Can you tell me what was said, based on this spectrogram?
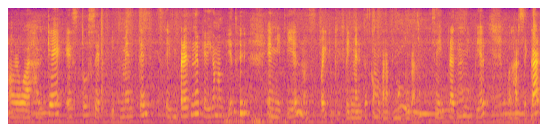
Ahora voy a dejar que esto se pigmente se impregne, que diga más bien, en mi piel, no es pigmento, es como para pintura, ¿no? Se impregne en mi piel, voy a dejar secar.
